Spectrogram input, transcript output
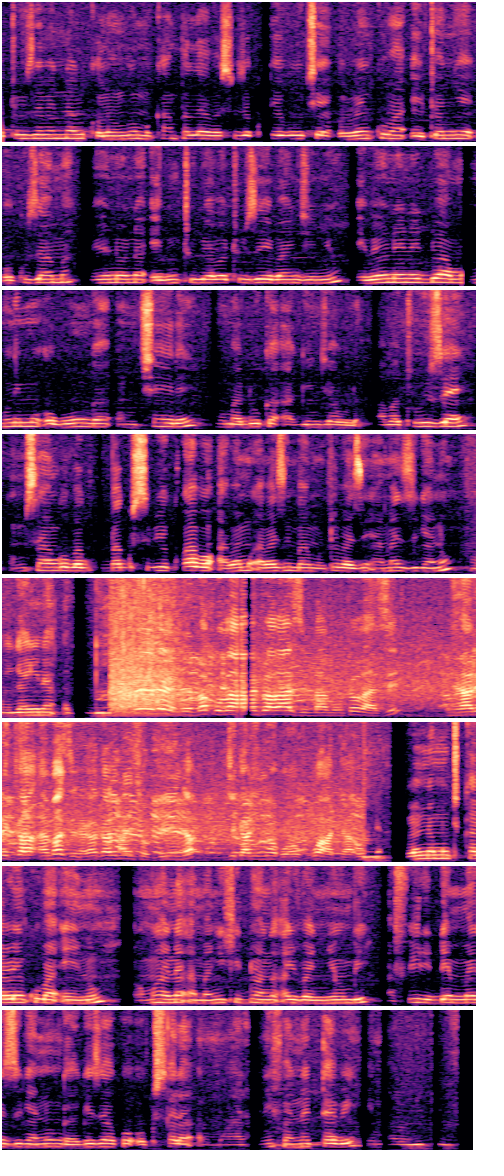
abatuuze b'e Nnalukolongo mu Kampala basuze ku Tebuukye olw'enkuba etonnye okuzaama n'eyonoona ebintu by'abatuuze bangi nnyo. Ebyonooneddwamu mulimu obuwunga, omuceere mu maduuka ag'enjawulo. Abatuuze omusango bagusibye ku abo abamu abazimba mu ntobazi amazzi gano mwe gayina eno eva ku bantu abaazimba mu ntobazi ne baleka amazzi ne gagalina ensi okgenda gye galina okukwata. Olwannamutika lw'enkuba eno omwana amanyikiddwa nga Ivan Nnyombi afiiridde mu mazzi gano ng'agezaako okusala omwala. Hanifa Nattabi, MRU.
